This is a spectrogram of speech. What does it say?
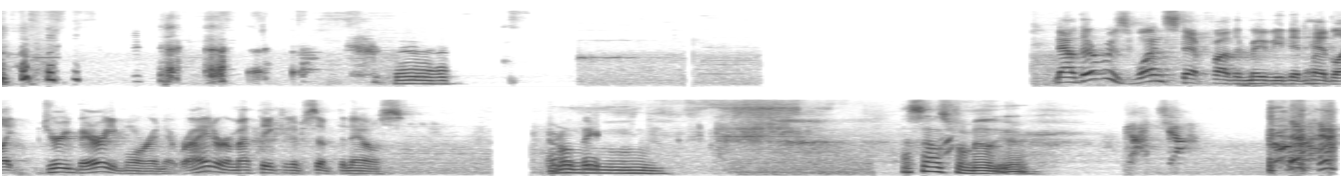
Now, there was one Stepfather movie that had like Drew Barrymore in it, right? Or am I thinking of something else? I don't think. Um, that sounds familiar. Gotcha.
